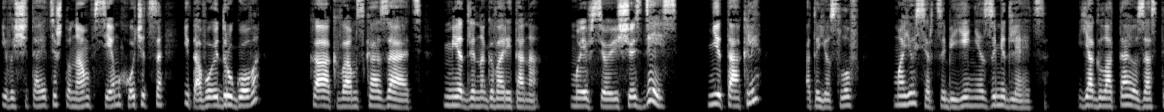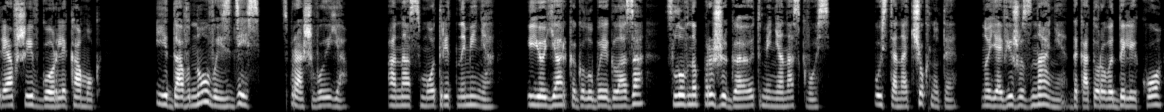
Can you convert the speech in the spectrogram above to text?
«И вы считаете, что нам всем хочется и того, и другого?» «Как вам сказать?» — медленно говорит она. «Мы все еще здесь, не так ли?» От ее слов мое сердцебиение замедляется. Я глотаю застрявший в горле комок. «И давно вы здесь?» — спрашиваю я. Она смотрит на меня. Ее ярко-голубые глаза словно прожигают меня насквозь. Пусть она чокнутая, но я вижу знание, до которого далеко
